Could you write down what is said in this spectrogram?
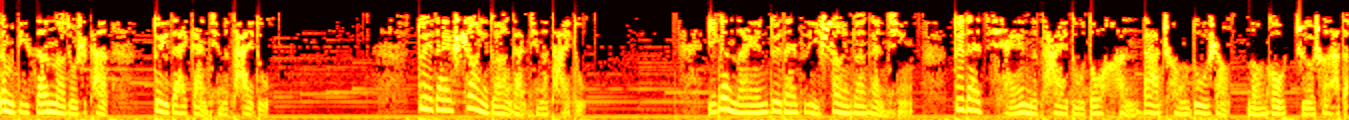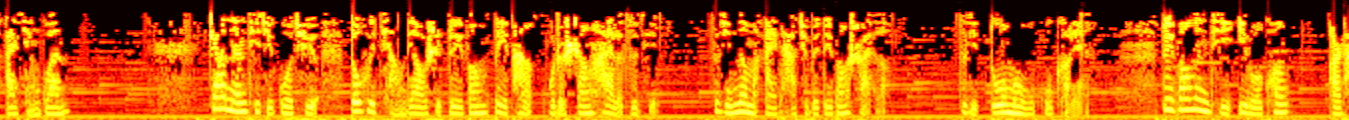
那么第三呢，就是看对待感情的态度，对待上一段感情的态度。一个男人对待自己上一段感情、对待前任的态度，都很大程度上能够折射他的爱情观。渣男提起过去，都会强调是对方背叛或者伤害了自己，自己那么爱他却被对方甩了，自己多么无辜可怜，对方问题一箩筐，而他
